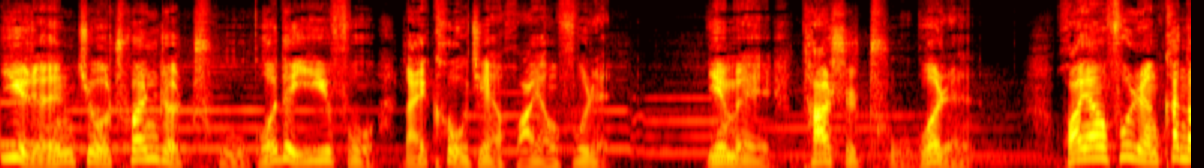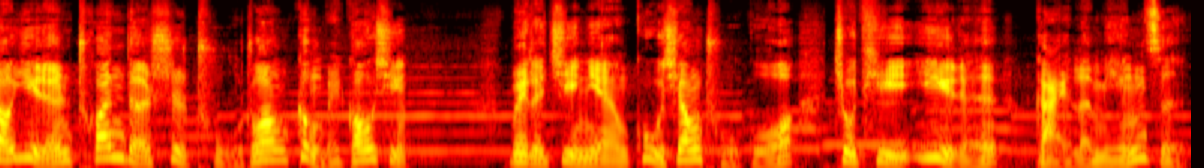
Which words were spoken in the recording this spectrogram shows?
一人就穿着楚国的衣服来叩见华阳夫人，因为他是楚国人。华阳夫人看到一人穿的是楚装，更为高兴。为了纪念故乡楚国，就替一人改了名字，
